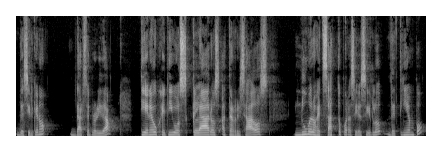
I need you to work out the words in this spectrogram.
decir que no, darse prioridad, tiene objetivos claros, aterrizados, números exactos, por así decirlo, de tiempo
